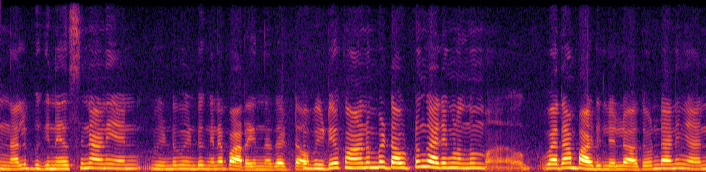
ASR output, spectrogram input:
എന്നാൽ ബിഗിനേഴ്സിനാണ് ഞാൻ വീണ്ടും വീണ്ടും ഇങ്ങനെ പറയുന്നത് കേട്ടോ. വീഡിയോ കാണുമ്പോൾ ഡൗട്ടും കാര്യങ്ങളൊന്നും വരാൻ പാടില്ലല്ലോ. അതുകൊണ്ടാണ് ഞാൻ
